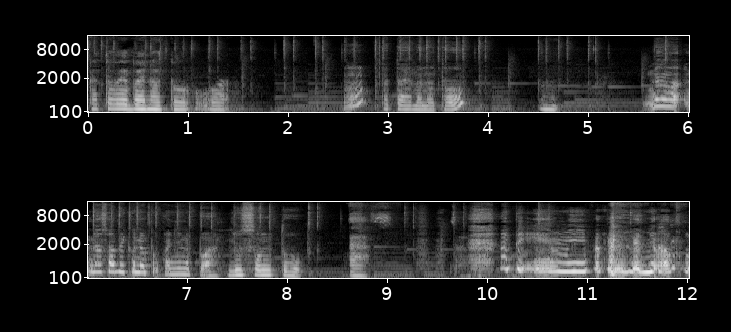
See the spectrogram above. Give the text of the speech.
katuweba no to wa. ん例えばのと、 Mm. na, nasabi ko na po kanina po ah, Luzon to. Ah, Ate Amy, pakinggan niyo ako.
